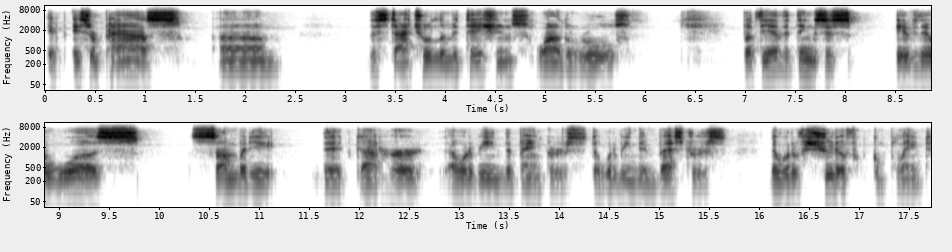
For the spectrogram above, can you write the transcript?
it, it surpassed um, the statute of limitations, one of the rules. But the other things is if there was somebody that got hurt, that would have been the bankers, that would have been the investors, that would have should have complained.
